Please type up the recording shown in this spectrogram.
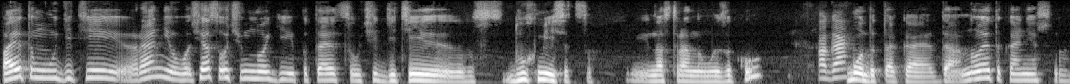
Поэтому у детей раннего, вот сейчас очень многие пытаются учить детей с двух месяцев иностранному языку. Ага. Мода такая, да. Но это, конечно,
